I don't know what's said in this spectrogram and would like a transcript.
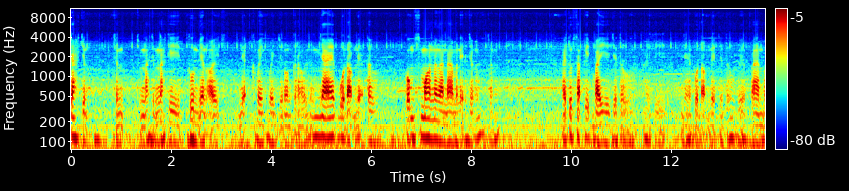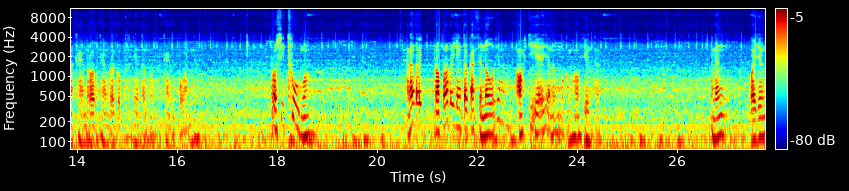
ចាស់ចំណាស់ចំណាស់គេទូនមានឲ្យអ្នកក្មេងៗជំនាន់ក្រោយហ្នឹងញ៉ែ4 10នាក់ទៅគុំស្មោះនឹងអាណាម្នាក់អញ្ចឹងអញ្ចឹងហើយទូរស័ព្ទគេ3ទៅហើយគេញ៉ែ4 10នាក់ទៅវាបានមួយខែ100មួយខែ100គ្រប់គ្នាទៅមួយខែ1000 Proceed មកអាហ្នឹងដូចប្រុសប្រុសដូចយើងទៅកាស៊ីណូចឹងអស់ជាអីអាហ្នឹងមកកំហុសយើងទៅ អាហ្នឹងបើយើង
